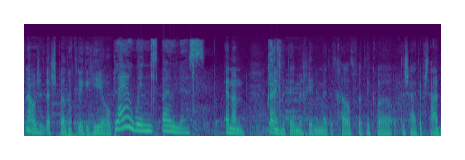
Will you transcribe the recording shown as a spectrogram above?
Nou, als ik dat speel, dan klik ik hier op. Player wins bonus. En dan kan ik meteen beginnen met het geld wat ik uh, op de site heb staan.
